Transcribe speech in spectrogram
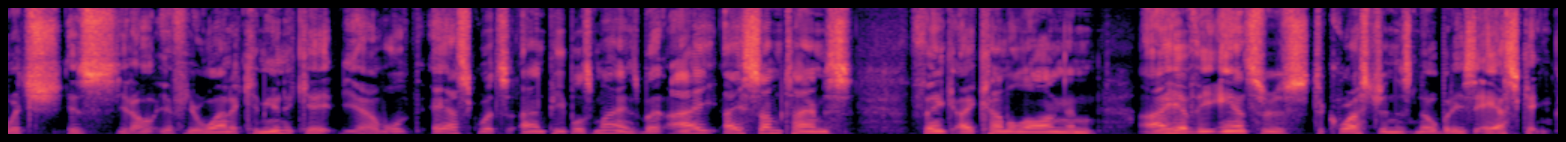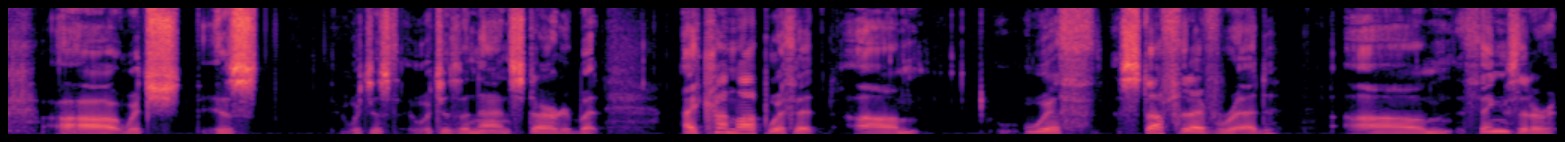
which is, you know, if you want to communicate, yeah, well, ask what's on people's minds. But I, I sometimes think I come along and I have the answers to questions nobody's asking, uh, which is, which is, which is a non-starter. But I come up with it um, with stuff that I've read, um, things that are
